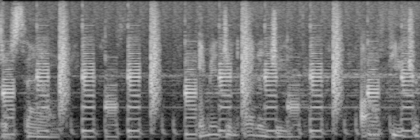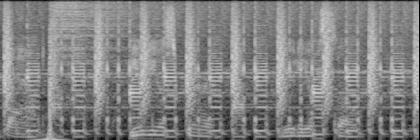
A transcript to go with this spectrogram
virtue and energy, our future bound. Beauty of mind.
